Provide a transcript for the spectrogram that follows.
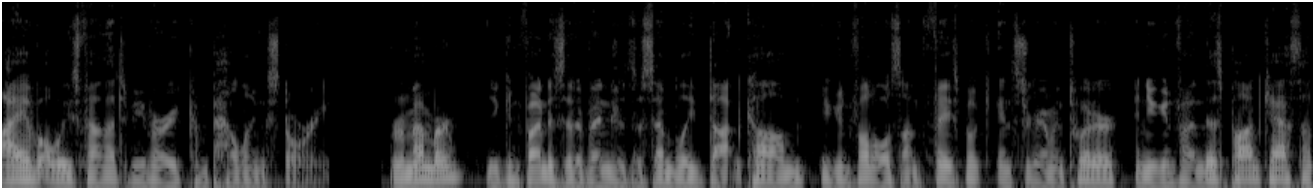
I have always found that to be a very compelling story. Remember, you can find us at AvengersAssembly.com. You can follow us on Facebook, Instagram, and Twitter. And you can find this podcast on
